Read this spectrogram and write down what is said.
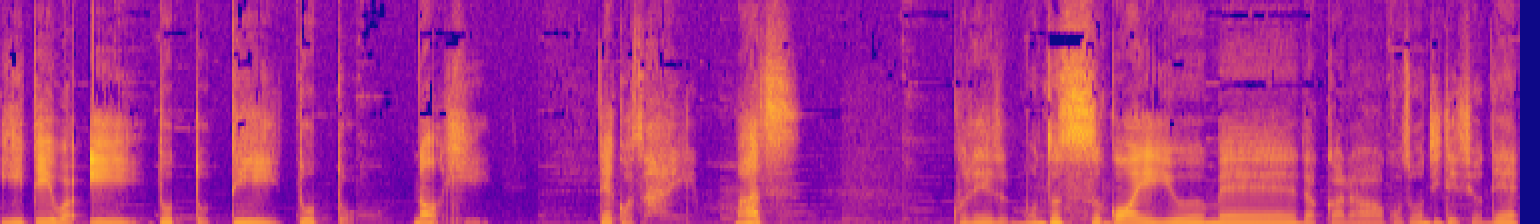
E.T. は E.T. の日でございます。これ、ものすごい有名だからご存知ですよね。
